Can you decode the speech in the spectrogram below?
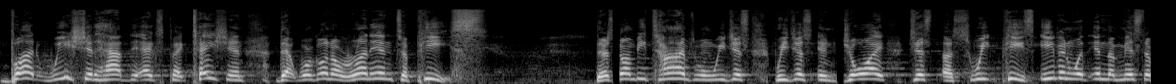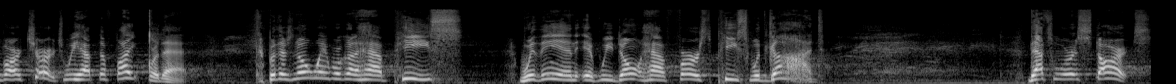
But we should have the expectation that we're going to run into peace. There's going to be times when we just we just enjoy just a sweet peace even within the midst of our church. We have to fight for that. But there's no way we're going to have peace within if we don't have first peace with God. That's where it starts.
